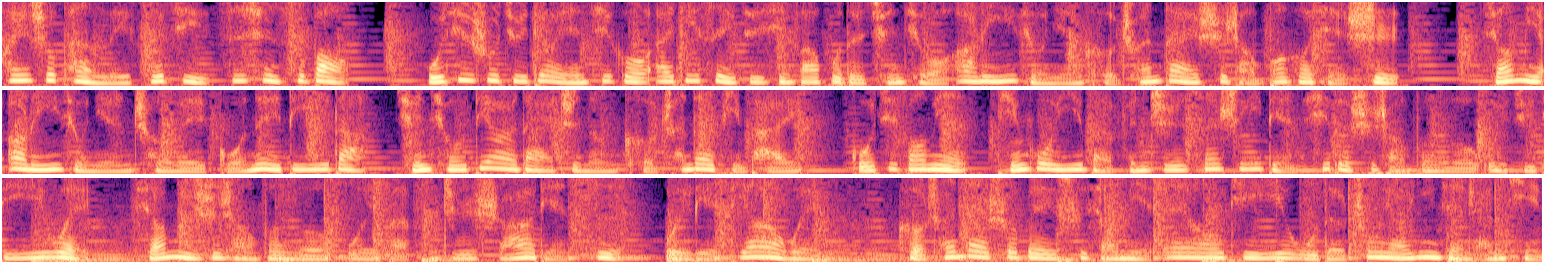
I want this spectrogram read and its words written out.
欢迎收看雷科技资讯速报。国际数据调研机构 IDC 最新发布的全球2019年可穿戴市场报告显示，小米2019年成为国内第一大、全球第二大智能可穿戴品牌。国际方面，苹果以百分之三十一点七的市场份额位居第一位，小米市场份额为百分之十二点四，位列第二位。可穿戴设备是小米 AIoT 业务的重要硬件产品。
